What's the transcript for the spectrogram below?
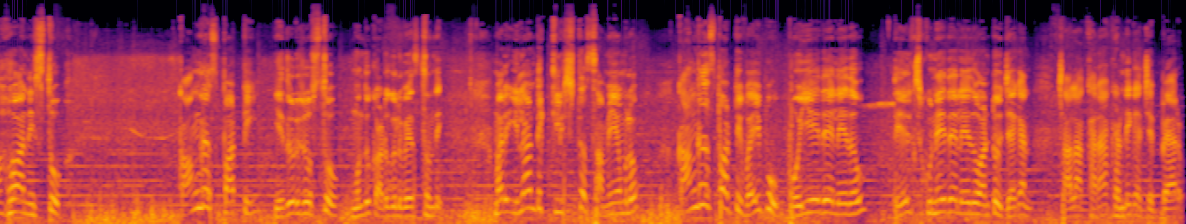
ఆహ్వానిస్తూ కాంగ్రెస్ పార్టీ ఎదురు చూస్తూ ముందుకు అడుగులు వేస్తుంది. మరి ఇలాంటి క్లిష్ట సమయంలో కాంగ్రెస్ పార్టీ వైపు పోయేదే లేదు. తేల్చుకునేదే లేదు అంటూ జగన్ చాలా కరాఖండిగా చెప్పారు.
